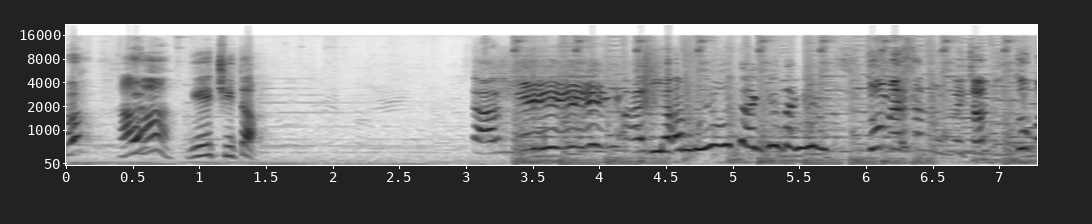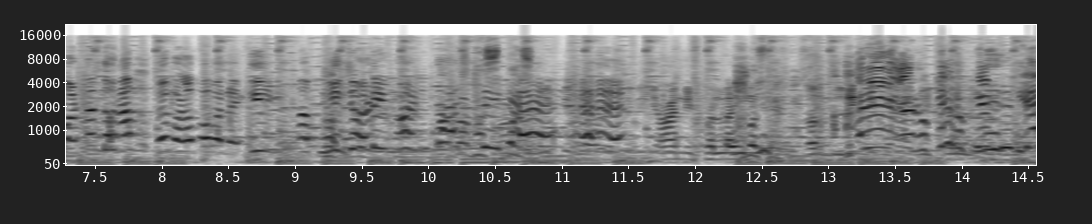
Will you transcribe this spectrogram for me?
हाँ? हाँ हाँ ये चीता। Darling I love you thank you thank you तू मेरे साथ चल तू बर्तन धोना मैं बड़ा पाव बनाएगी अपनी जोड़ी फंटास्टिक है। यहाँ निकल रही अरे रुकिए रुकिए रुकिए।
